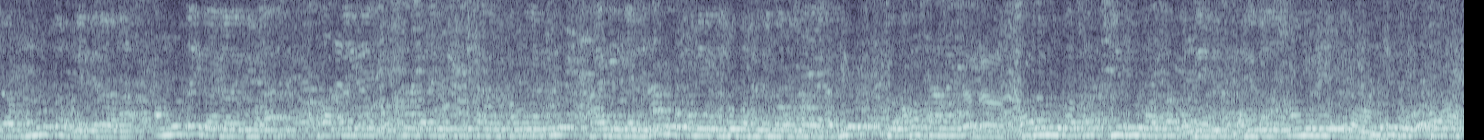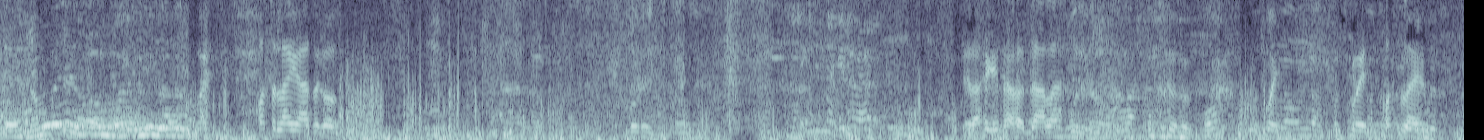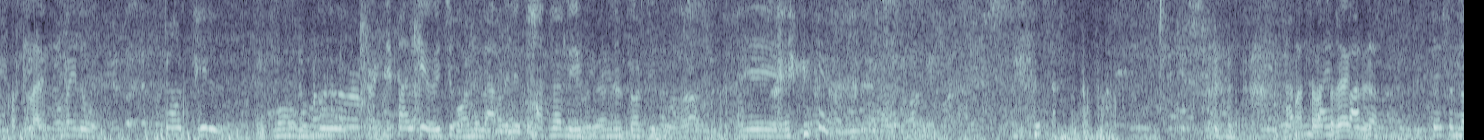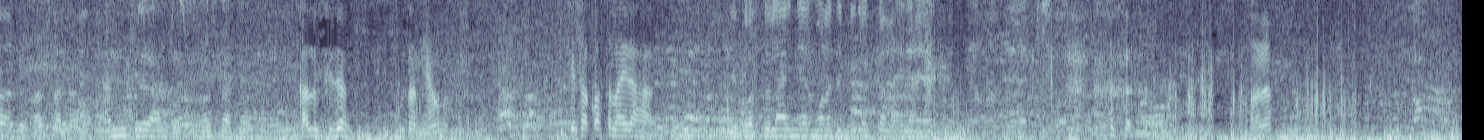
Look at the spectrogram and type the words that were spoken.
कस्तो लाग्यो आजको राखेँ त जाला लाग्यो रमाइलो प्राउड फिल म नेपालकै होइछु भन्ने लाग्यो पार्टनरले मेरो भयो ए माछा माछा ब्याग टेन्सन नगर्नु हस् पार्टनर हामी खेल आउनुपर्छ हस् पार्टनर कालु सिजन सुजन यहाँ आउन के छ? कस्तो लागिरह कस्तो लाग्ने मलाई त विरक्त लागिरहेको होइन?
